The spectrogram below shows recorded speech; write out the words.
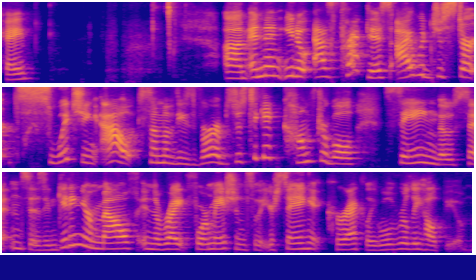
Okay. Um, and then, you know, as practice, I would just start switching out some of these verbs just to get comfortable saying those sentences and getting your mouth in the right formation so that you're saying it correctly will really help you.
